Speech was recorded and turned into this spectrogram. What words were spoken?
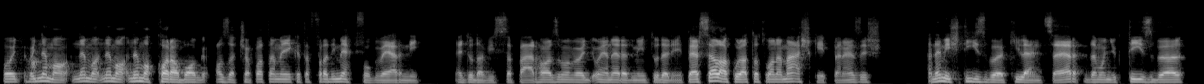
hogy, hogy nem, a, nem, a, nem, a, nem a Karabag az a csapat, amelyiket a Fradi meg fog verni egy oda-vissza párharcban, vagy olyan eredményt tud elérni. Persze alakulhatott volna másképpen ez, és nem is tízből kilencszer, de mondjuk tízből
